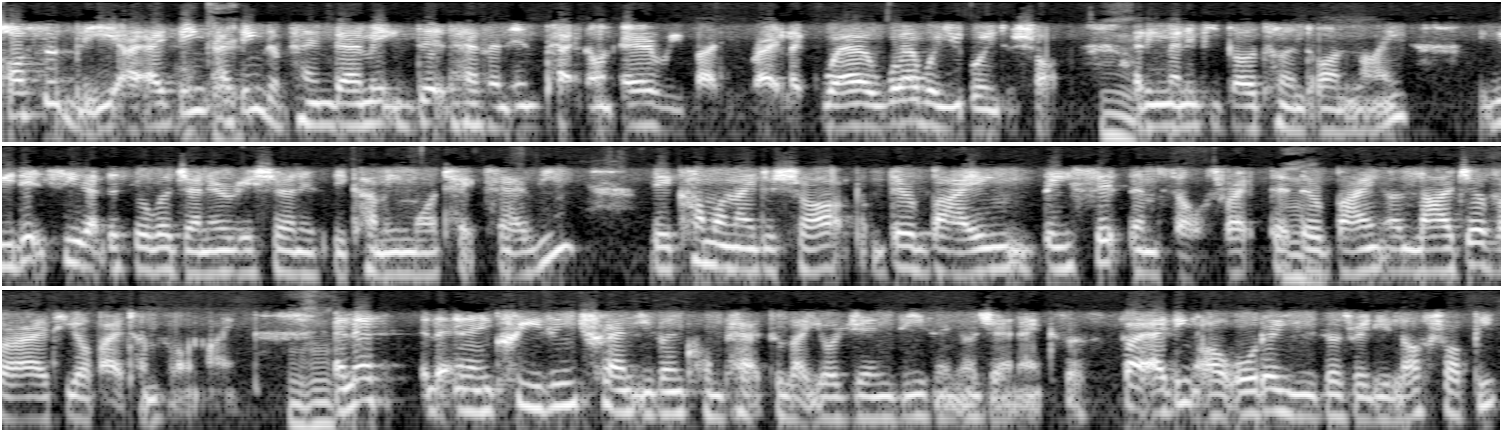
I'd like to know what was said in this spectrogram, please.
Possibly, I, I think Okay. I think the pandemic did have an impact on everybody, right? Like where where were you going to shop? Hmm. I think many people turned online. We did see that the silver generation is becoming more tech savvy. They come online to shop. They're buying. They sit themselves, right? That mm. they're buying a larger variety of items online, mm-hmm. and that's an increasing trend even compared to like your Gen Zs and your Gen Xs. So I think our older users really love Shopee.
